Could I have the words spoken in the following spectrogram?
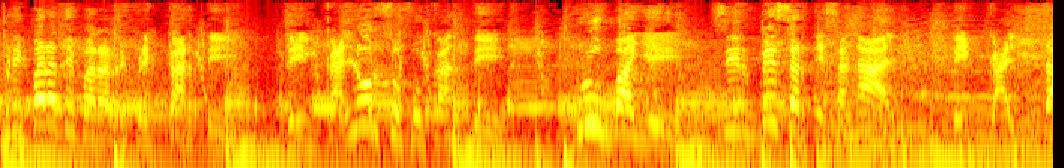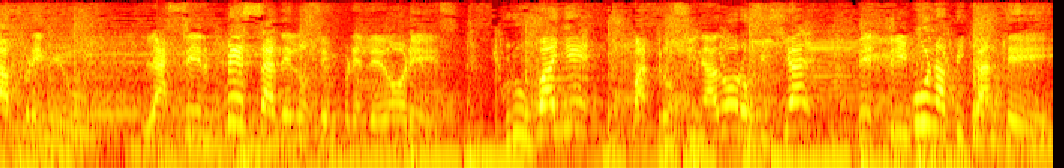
prepárate para refrescarte del calor sofocante. Cruz Valle, cerveza artesanal de calidad premium, la cerveza de los emprendedores. Cruz Valle, patrocinador oficial de Tribuna Picante.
